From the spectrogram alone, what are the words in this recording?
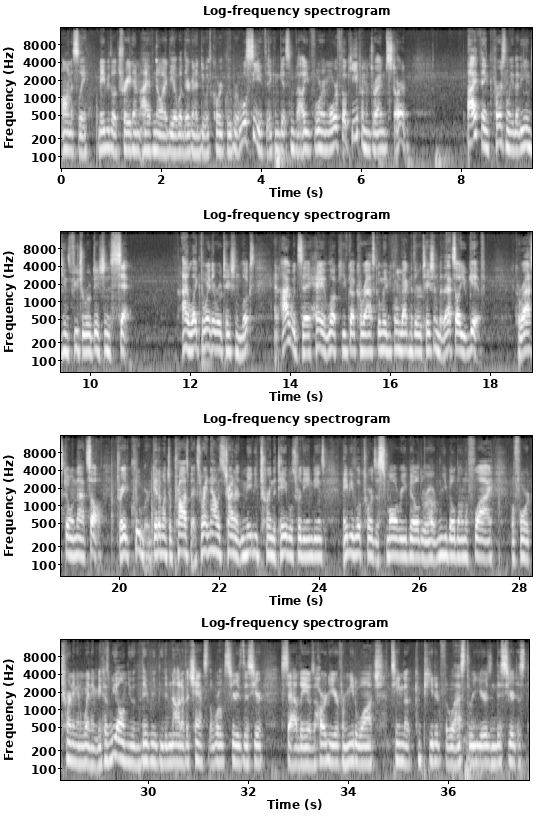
Honestly, maybe they'll trade him. I have no idea what they're going to do with Corey Kluber. We'll see if they can get some value for him or if they'll keep him and try and start him. I think personally that the Indians' future rotation is set. I like the way their rotation looks, and I would say, hey, look, you've got Carrasco maybe coming back into the rotation, but that's all you give. Carrasco and that's all. Trade Kluber, get a bunch of prospects. Right now, it's trying to maybe turn the tables for the Indians. Maybe look towards a small rebuild or a rebuild on the fly before turning and winning because we all knew that they really did not have a chance at the World Series this year. Sadly, it was a hard year for me to watch. A team that competed for the last three years and this year just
